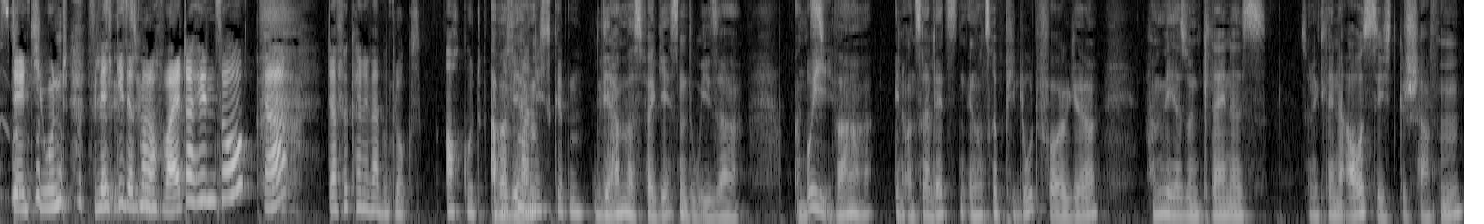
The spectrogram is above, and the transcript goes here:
stay tuned. Vielleicht geht es erstmal noch weiterhin so. Ja? Dafür keine Werbeblocks. Auch gut. Aber Muss wir man haben- nicht skippen. Wir haben was vergessen, Luisa. Und Ui. zwar in unserer letzten, in unserer Pilotfolge haben wir ja so ein kleines, so eine kleine Aussicht geschaffen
